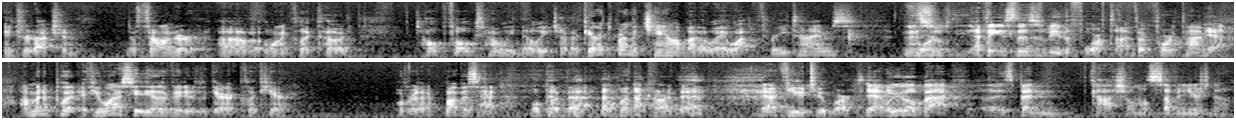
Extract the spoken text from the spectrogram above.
introduction, the founder of One Click Code. Tell folks how we know each other. Garrett's been on the channel, by the way, what, three times? This I think it's, this will be the fourth time. The fourth time? Yeah. I'm gonna put if you want to see the other videos with Garrett, click here. Over there. Above his head. We'll put that. we'll put the card there. Yeah, if YouTube works. Yeah, we go back. It's been, gosh, almost seven years now.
